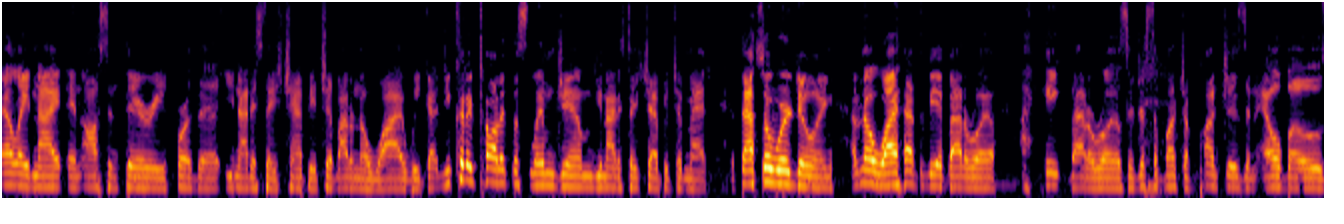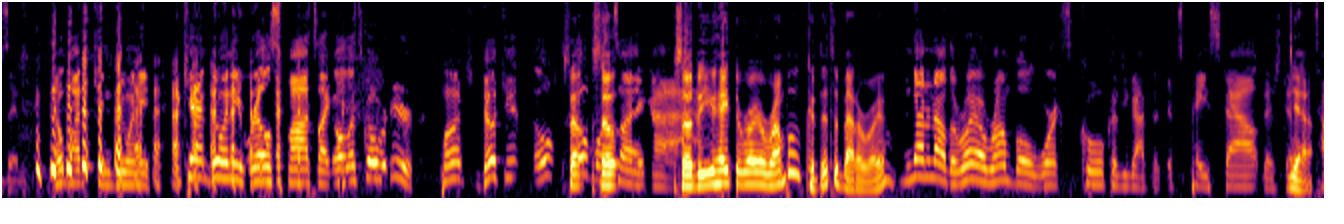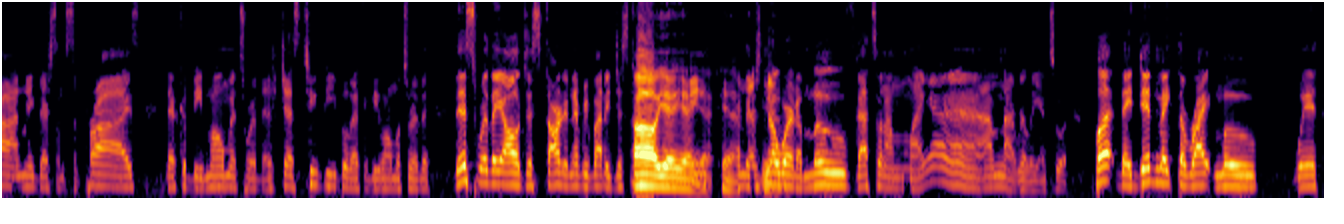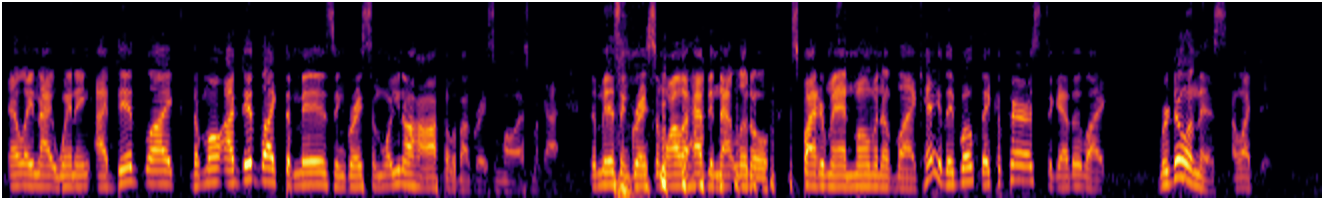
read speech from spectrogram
LA Knight and Austin Theory for the United States Championship. I don't know why we got you could have taught it the Slim Jim United States Championship match. If that's what we're doing, I don't know why it had to be a battle royal. I hate battle royals. They're just a bunch of punches and elbows and nobody can do any you can't do any real spots like, oh let's go over here punch, duck it. Oh, so so like, ah. so do you hate the Royal Rumble? Because it's a battle royal. No, no, no. The Royal Rumble works cool because you got the it's paced out. There's different yeah. timing. There's some surprise. There could be moments where there's just two people. There could be moments where the, this where they all just start and everybody just oh yeah yeah yeah yeah. And there's yeah. nowhere to move. That's when I'm like, eh, I'm not really into it. But they did make the right move with LA Knight winning. I did like the mo I did like the Miz and Grayson. Well, you know how I feel about Grayson Waller. That's my guy. The Miz and Grayson Waller having that little Spider-Man moment of like, hey, they both they compare us together. Like, we're doing this. I liked it.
